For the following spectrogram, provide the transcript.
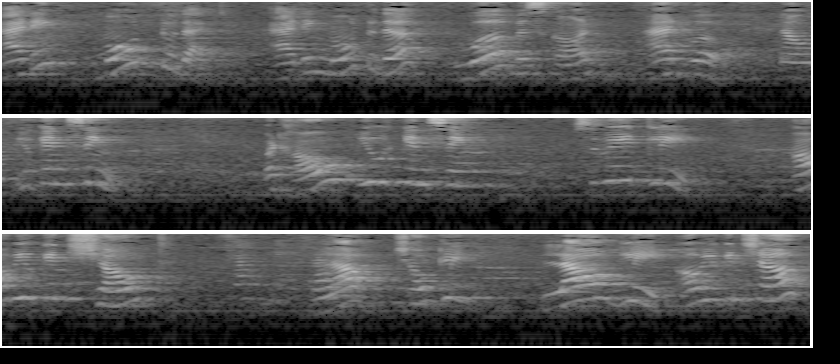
Adding more to that. Adding more to the verb is called adverb. Now you can sing. But how you can sing? Sweetly. How you can shout? Loud. Shoutly. Loudly. How you can shout?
